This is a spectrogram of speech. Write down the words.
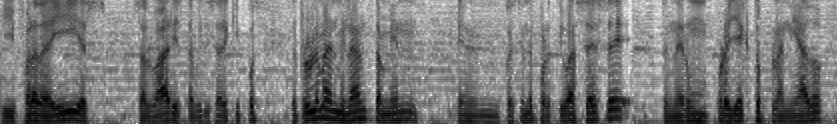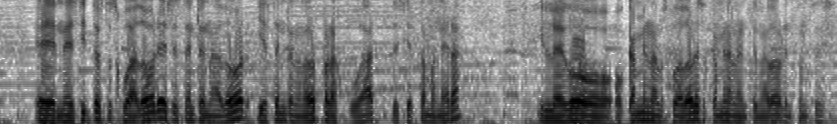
Y fuera de ahí es salvar y estabilizar equipos. El problema del Milán también en cuestión deportiva es ese, tener un proyecto planeado eh, necesito estos jugadores, este entrenador y este entrenador para jugar de cierta manera. Y luego o cambian a los jugadores o cambian al entrenador. Entonces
